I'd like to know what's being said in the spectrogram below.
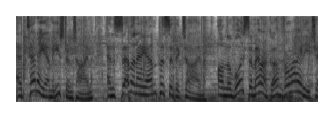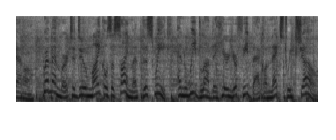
at 10 a.m. Eastern Time and 7 a.m. Pacific Time on the Voice America Variety Channel. Remember to do Michael's assignment this week, and we'd love to hear your feedback on next week's show.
